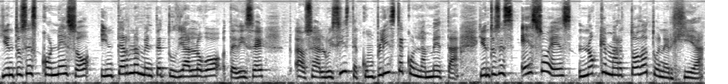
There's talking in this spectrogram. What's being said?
y entonces con eso internamente tu diálogo te dice, o sea, lo hiciste, cumpliste con la meta. Y entonces eso es no quemar toda tu energía,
